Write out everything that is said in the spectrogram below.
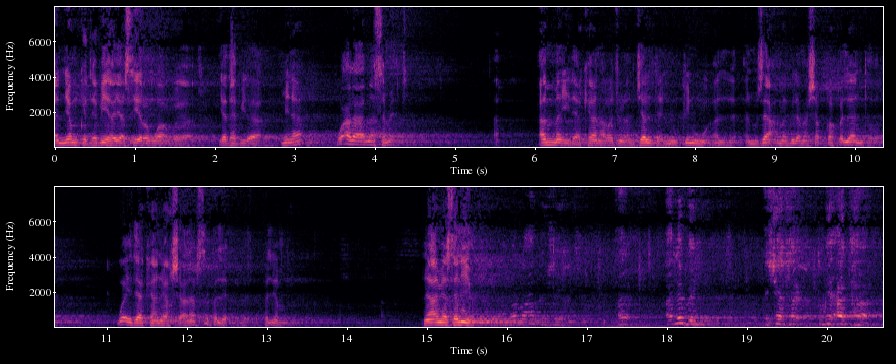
أن يمكث بها يسيرا ويذهب إلى منى؟ وعلى ما سمعت. أما إذا كان رجلا جلدا يمكنه ال- المزاحمة بلا مشقة فلا ينتظر. وإذا كان يخشى على نفسه فلي- فليمضي نعم يا سليم. والله عنك يا شيخ. الإبل يا شيخ طبيعتها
